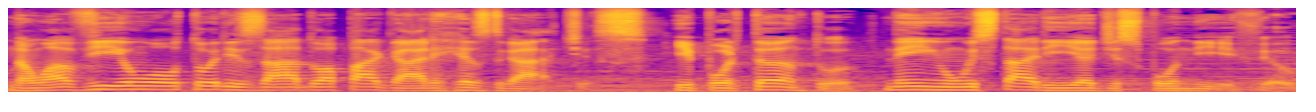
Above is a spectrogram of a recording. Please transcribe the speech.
não haviam autorizado a pagar resgates e, portanto, nenhum estaria disponível.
